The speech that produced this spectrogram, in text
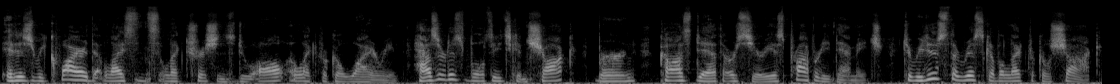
It is required that licensed electricians do all electrical wiring. Hazardous voltage can shock, burn, cause death, or serious property damage. To reduce the risk of electrical shock,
